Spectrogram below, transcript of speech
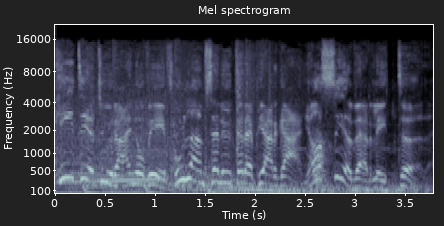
Kétéltű Rhino Wave hullámszelő terepjárgány a Silverlit-től.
